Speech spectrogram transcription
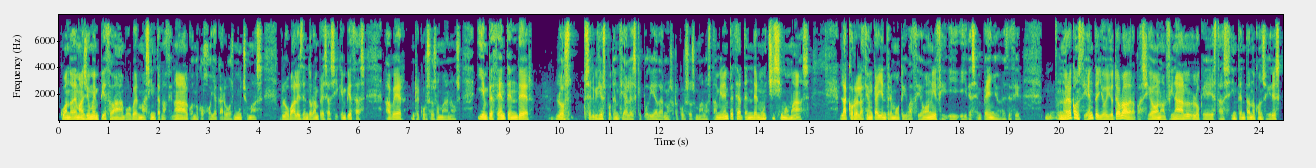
cuando además yo me empiezo a volver más internacional, cuando cojo ya cargos mucho más globales dentro de la empresa, sí que empiezas a ver recursos humanos y empecé a entender los servicios potenciales que podía darnos recursos humanos. También empecé a atender muchísimo más la correlación que hay entre motivación y, desempeño. Es decir, no era consciente yo, yo te hablaba de la pasión. Al final lo que estás intentando conseguir es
